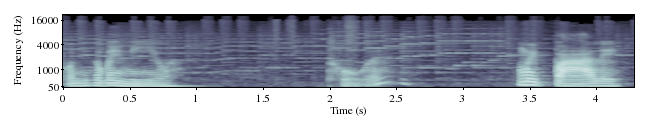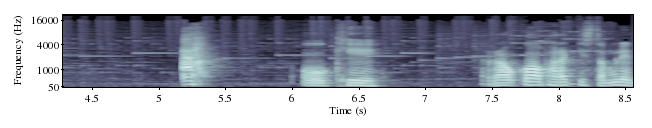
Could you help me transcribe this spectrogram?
คนนี้ก็ไม่มีวะโถไม่ป๋าเลย อะ โอเค เราก็ภารกิจสำเร็จ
